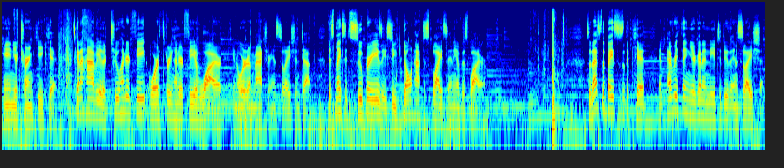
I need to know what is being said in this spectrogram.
in your turnkey kit. It's gonna have either 200 feet or 300 feet of wire in order to match your installation depth. This makes it super easy so you don't have to splice any of this wire. So that's the basis of the kit and everything you're gonna need to do the installation.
